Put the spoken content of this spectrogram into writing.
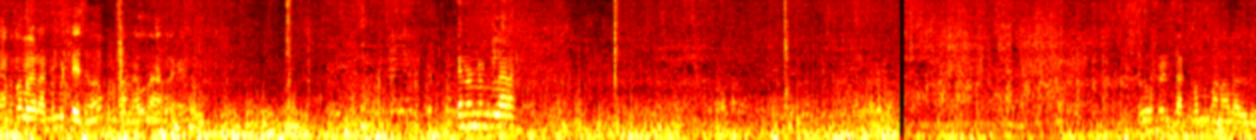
వెనకాల అడ్డం పెట్టేసాము. ఇప్పుడు మనం వెళ్దాం ఎదురుగా పైన ఉండండి లేరా. ఫ్రెండ్స్ అక్కడ ఉంది మన వాళ్ళు అదిగో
